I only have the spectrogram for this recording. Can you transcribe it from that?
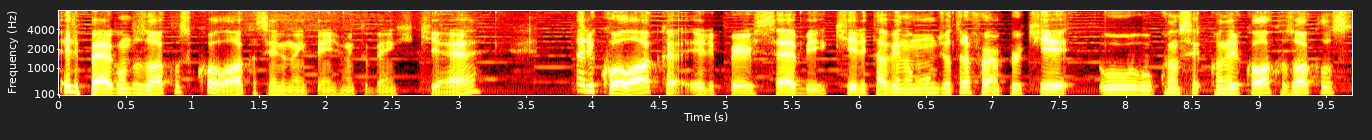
Ele pega um dos óculos, coloca, assim, ele não entende muito bem o que, que é ele coloca, ele percebe que ele tá vendo o mundo de outra forma, porque o, quando, você, quando ele coloca os óculos,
